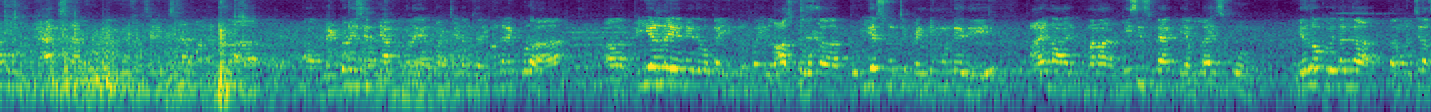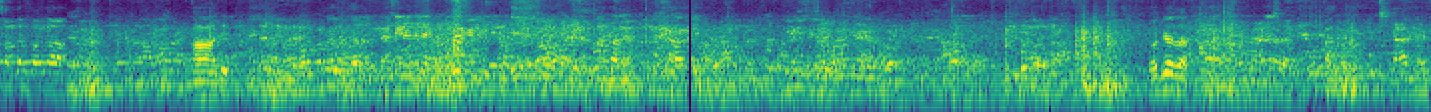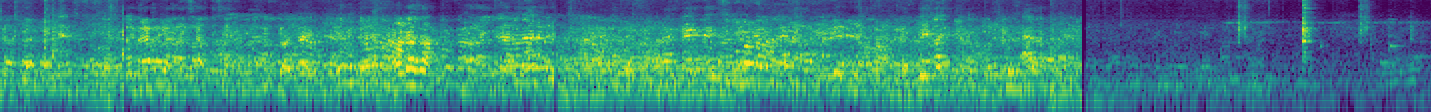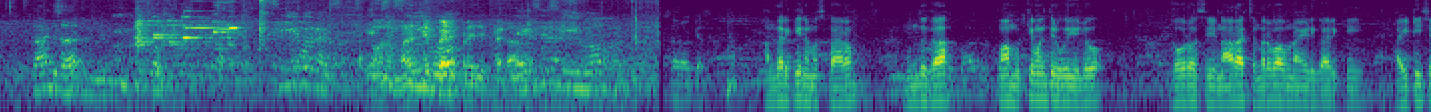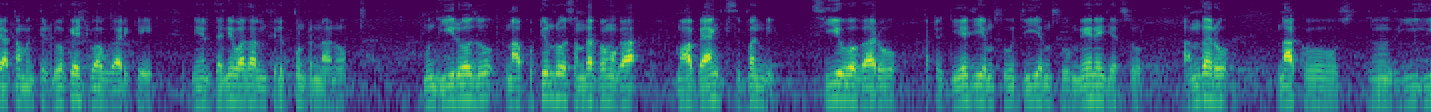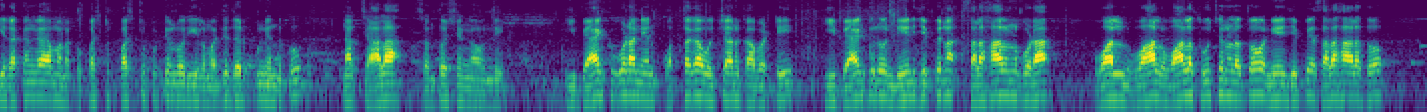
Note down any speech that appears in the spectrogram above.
staff bank staff society staff అందరూ కూడా బ్లడ్ డొనేషన్ క్యాంప్ కూడా ఏర్పాటు చేయడం జరిగింది. అందరికి కూడా పిఎల్ఐ అనేది ఒక లాస్ట్ ఒక టూ ఇయర్స్ నుంచి పెండింగ్ ఉండేది. ఆయన మన డిసిస్ బ్యాంక్ ఎంప్లాయీస్కు ఏదో ఒక విధంగా తను వచ్చిన సందర్భంగా ఓకే సార్ ఓకే సార్ రాండి సార్. అందరికీ నమస్కారం. ముందుగా మా ముఖ్యమంత్రి ఊరిలో గౌరవ శ్రీ నారా చంద్రబాబు నాయుడు గారికి ఐటీ శాఖ మంత్రి లోకేష్ బాబు గారికి నేను ధన్యవాదాలను తెలుపుకుంటున్నాను. ముందు ఈరోజు నా పుట్టినరోజు సందర్భముగా మా బ్యాంక్ సిబ్బంది సిఇఓ గారు అటు జేజీఎంస్ జిఎంస్ మేనేజర్స్ అందరూ నాకు ఈ ఈ రకంగా మనకు ఫస్ట్ ఫస్ట్ పుట్టినరోజు వీళ్ళ మధ్య జరుపుకునేందుకు నాకు చాలా సంతోషంగా ఉంది. ఈ బ్యాంకు కూడా నేను కొత్తగా వచ్చాను కాబట్టి ఈ బ్యాంకులో నేను చెప్పిన సలహాలను కూడా వాళ్ళు వాళ్ళ వాళ్ళ సూచనలతో నేను చెప్పే సలహాలతో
